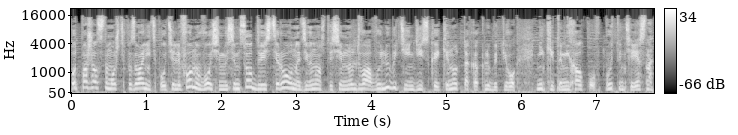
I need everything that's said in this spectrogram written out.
Вот, пожалуйста, можете позвонить по телефону 8 800 200 ровно 9702. Вы любите индийское кино так, как любит его Никита Михалков? Будет интересно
